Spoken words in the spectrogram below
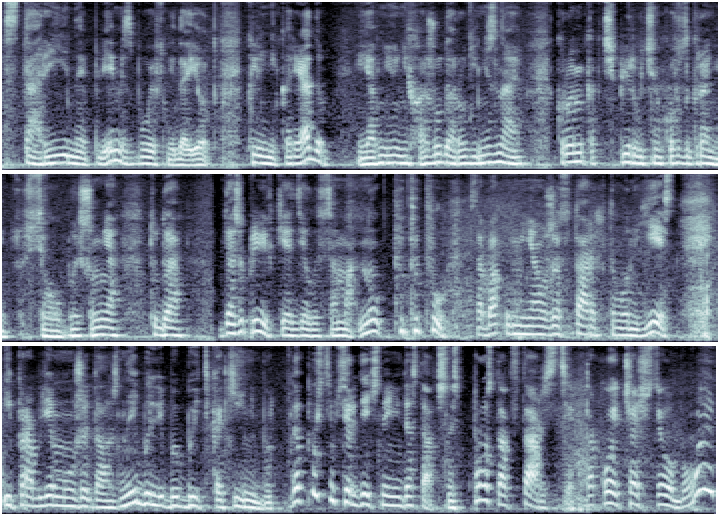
Старинное племя сбоев не дает. Клиника рядом, и я в нее не хожу, дороги не знаю. Кроме как чипировать щенков за границу. Все, больше у меня туда даже прививки я делаю сама. Ну, ту-ту-ту. Собак у меня уже старых-то вон есть. И проблемы уже должны были бы быть какие-нибудь. Допустим, сердечная недостаточность. Просто от старости. Такое чаще всего бывает.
